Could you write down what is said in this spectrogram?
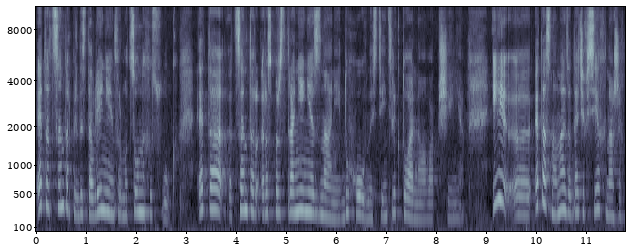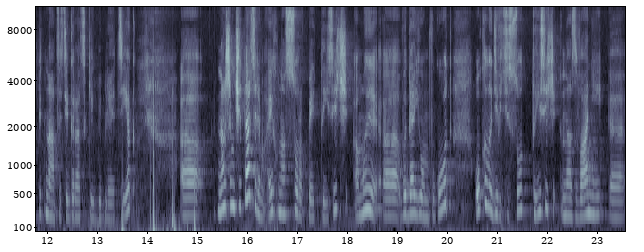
Это центр предоставления информационных услуг, это центр распространения знаний, духовности, интеллектуального общения. И э, это основная задача всех наших 15 городских библиотек. Э, Нашим читателям, а их у нас 45 тысяч, мы э, выдаем в год около 900 тысяч названий э,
